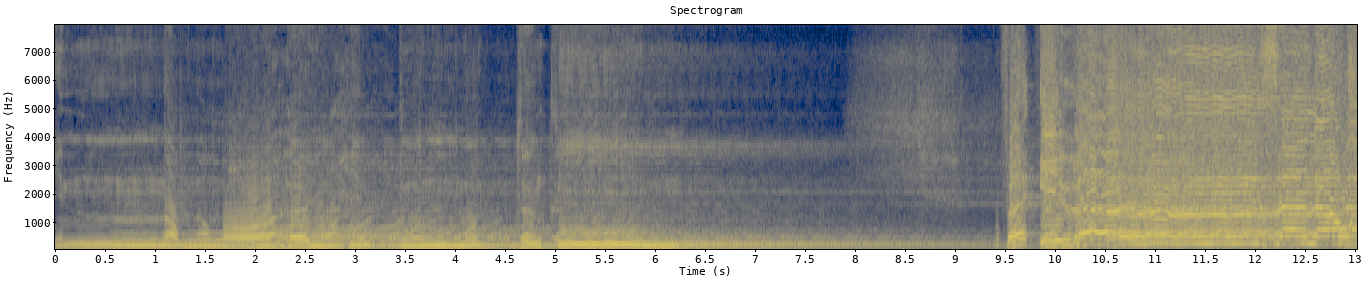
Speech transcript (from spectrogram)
إن الله يحب المتقين. فإذا سلخ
